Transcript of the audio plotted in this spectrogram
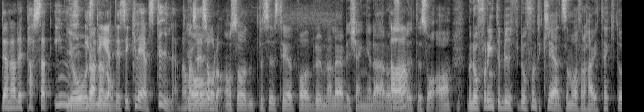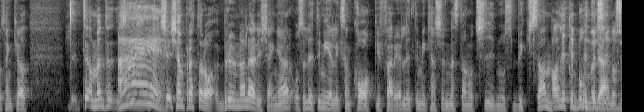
den hade passat in Jo, estetiskt i klädstilen, om man Jo, säger så då. Och så precis till ett par bruna läderkängor där och Ja. så lite så. Ja. Men då får inte bli, då får inte klädseln vara för high tech. Då tänker jag att Ja, men, Nej. känn på detta då. Bruna läderkängor och så lite mer liksom kakifärgad, lite mer kanske nästan åt chinosbyxan. Ja, lite bomullschinos,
